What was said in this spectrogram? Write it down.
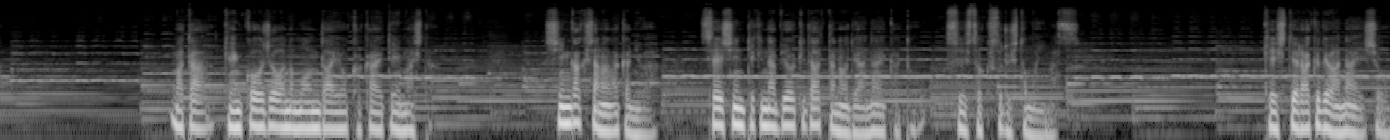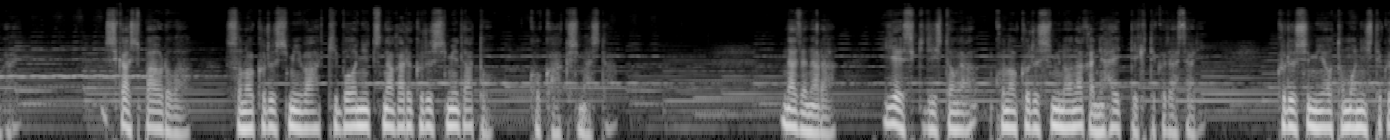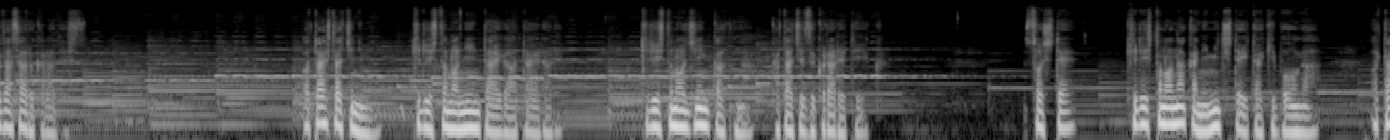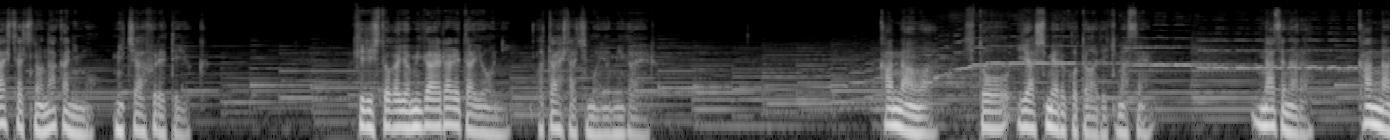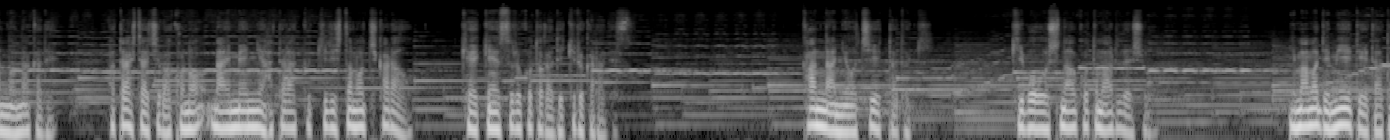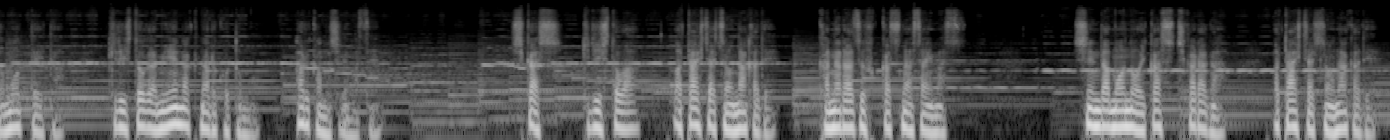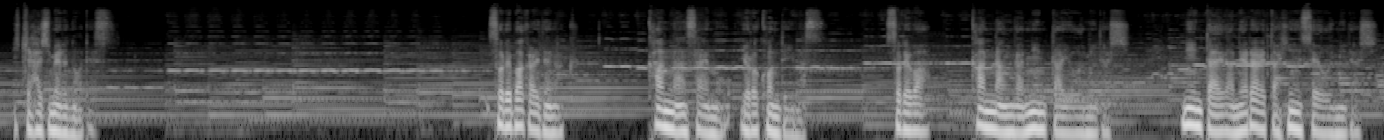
また健康上の問題を抱えていました。神学者の中には精神的な病気だったのではないかと推測する人もいます。決して楽ではない生涯。しかしパウロはその苦しみは希望につながる苦しみだと告白しました。なぜならイエス・キリストがこの苦しみの中に入ってきてくださり、苦しみを共にしてくださるからです。私たちにもキリストの忍耐が与えられ、キリストの人格が形作られていく。そして、キリストの中に満ちていた希望が私たちの中にも満ち溢れてゆく。キリストが蘇られたように私たちも蘇る。観難は人を癒しめることはできません。なぜなら、観難の中で私たちはこの内面に働くキリストの力を経験することができるからです。観難に陥った時、希望を失うこともあるでしょう。今まで見えていたと思っていたキリストが見えなくなることもあるかもしれません。しかし、キリストは私たちの中で必ず復活なさいます。死んだものを生かす力が私たちの中で生き始めるのです。そればかりでなく、観難さえも喜んでいます。それは観難が忍耐を生み出し、忍耐が練られた品性を生み出し、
